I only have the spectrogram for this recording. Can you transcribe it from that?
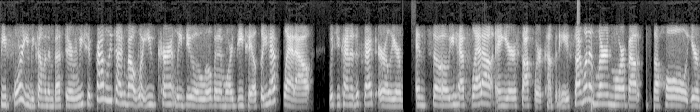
before you become an investor, we should probably talk about what you currently do a little bit in more detail. So, you have Flat Out, which you kind of described earlier. And so you have Flat Out and your software company. So I want to learn more about the whole your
